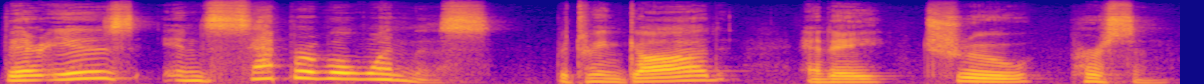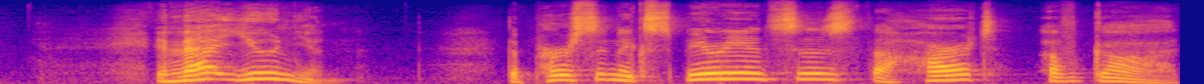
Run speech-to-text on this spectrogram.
there is inseparable oneness between God and a true person. In that union, the person experiences the heart of God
